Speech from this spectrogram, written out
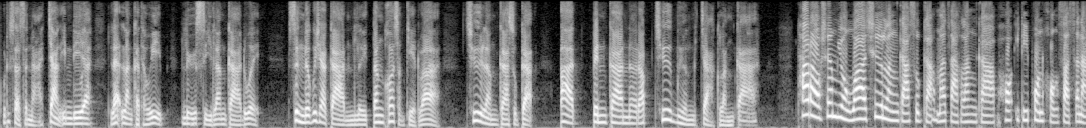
พุทธศาสนาจากอินเดีย และลังกาทวีป หรือศรีลังกาด้วย ซึ่งนักวิชาการเลยตั้งข้อสังเกตว่า ชื่อลังกาสุกะอาจเป็นการรับชื่อเมืองจากลังกา ถ้าเราเชื่อมโยงว่าชื่อลังกาสุกะมาจากลังกา เพราะอิทธิพลของศาสนา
